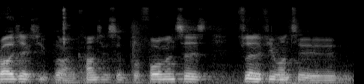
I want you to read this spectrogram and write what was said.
projects, you put on concerts and performances. Phloeun, if you want to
